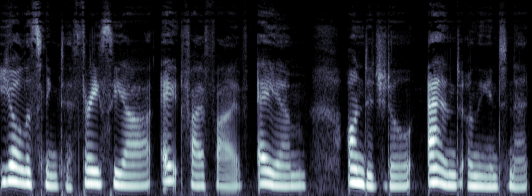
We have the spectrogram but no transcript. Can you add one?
You're listening to 3CR 855 AM on digital and on the internet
